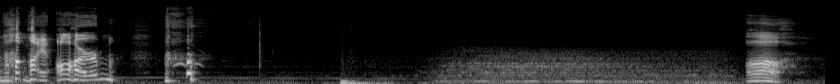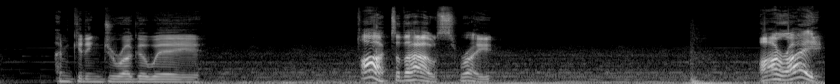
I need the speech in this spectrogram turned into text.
Not my arm. oh, I'm getting drug away. Ah, to the house, right. All right.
